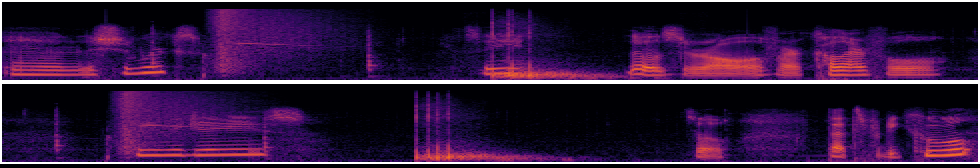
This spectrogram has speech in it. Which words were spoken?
and this should work. See, those are all of our colorful images. So that's pretty cool.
